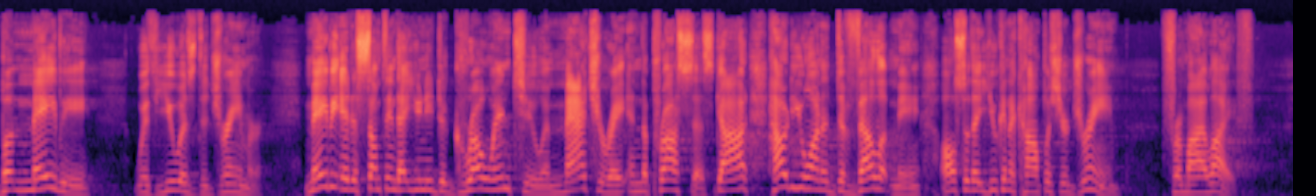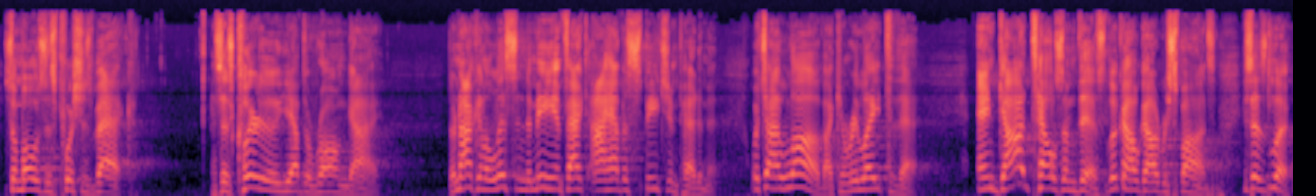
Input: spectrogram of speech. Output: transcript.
but maybe with you as the dreamer. Maybe it is something that you need to grow into and maturate in the process. God, how do you want to develop me also that you can accomplish your dream for my life? So Moses pushes back and says, Clearly, you have the wrong guy. They're not going to listen to me. In fact, I have a speech impediment, which I love. I can relate to that. And God tells him this look how God responds. He says, Look,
